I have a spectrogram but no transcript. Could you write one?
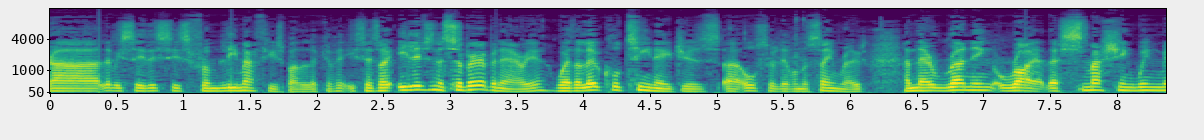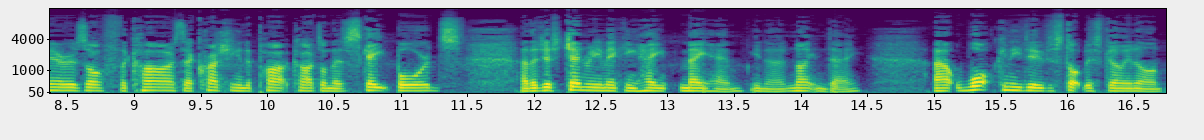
Uh, let me see. This is from Lee Matthews, by the look of it. He says uh, he lives in a suburban area where the local teenagers uh, also live on the same road, and they're running riot. They're smashing wing mirrors off the cars. They're crashing into parked cars on their skateboards, and they're just generally making hay- mayhem. You know, night and day. Uh, what can he do to stop this going on?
